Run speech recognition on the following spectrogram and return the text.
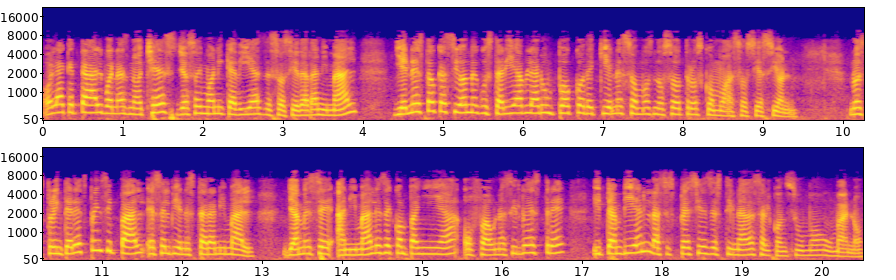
Hola, ¿qué tal? Buenas noches. Yo soy Mónica Díaz de Sociedad Animal y en esta ocasión me gustaría hablar un poco de quiénes somos nosotros como asociación. Nuestro interés principal es el bienestar animal, llámese animales de compañía o fauna silvestre y también las especies destinadas al consumo humano.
